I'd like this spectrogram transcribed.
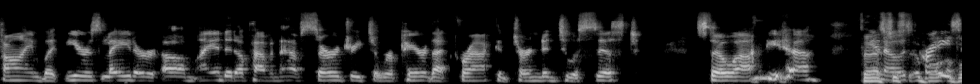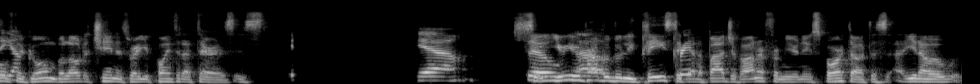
time. But years later, um, I ended up having to have surgery to repair that crack. and turned into a cyst. So uh, yeah. So that's you know, just above, above, the gum, below the chin is where you pointed at there. Is is yeah. So, so you're, you're uh, probably pleased to get a badge of honor from your new sport, though. This, you know,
